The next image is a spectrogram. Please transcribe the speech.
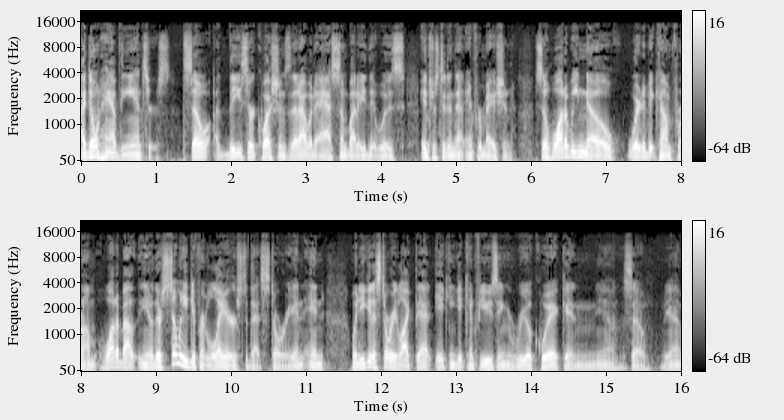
I don't have the answers. So uh, these are questions that I would ask somebody that was interested in that information. So what do we know? Where did it come from? What about you know? There's so many different layers to that story, and and when you get a story like that, it can get confusing real quick, and you know. So yeah.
